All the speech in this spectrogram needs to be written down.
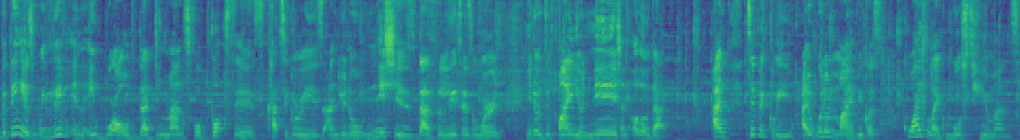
the thing is, we live in a world that demands for boxes, categories, and you know, niches. That's the latest word. You know, define your niche and all of that. And typically, I wouldn't mind because, quite like most humans,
